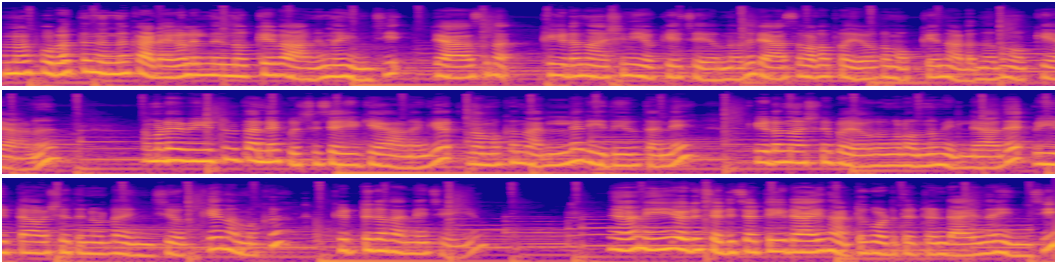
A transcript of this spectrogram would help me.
നമ്മൾ പുറത്ത് നിന്ന് കടകളിൽ നിന്നൊക്കെ വാങ്ങുന്ന ഇഞ്ചി രാസ കീടനാശിനിയൊക്കെ ചേർന്നത് രാസവള പ്രയോഗമൊക്കെ നടന്നതുമൊക്കെയാണ്. നമ്മുടെ വീട്ടിൽ തന്നെ കൃഷി ചെയ്യുകയാണെങ്കിൽ നമുക്ക് നല്ല രീതിയിൽ തന്നെ കീടനാശിനി പ്രയോഗങ്ങളൊന്നും ഇല്ലാതെ വീട്ടാവശ്യത്തിനുള്ള ഇഞ്ചിയൊക്കെ നമുക്ക് കിട്ടുക തന്നെ ചെയ്യും. ഞാൻ ഈ ഒരു ചെടിച്ചട്ടിയിലായി നട്ടു കൊടുത്തിട്ടുണ്ടായിരുന്ന ഇഞ്ചി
